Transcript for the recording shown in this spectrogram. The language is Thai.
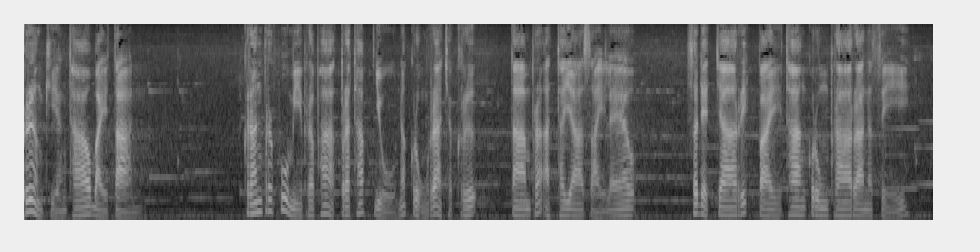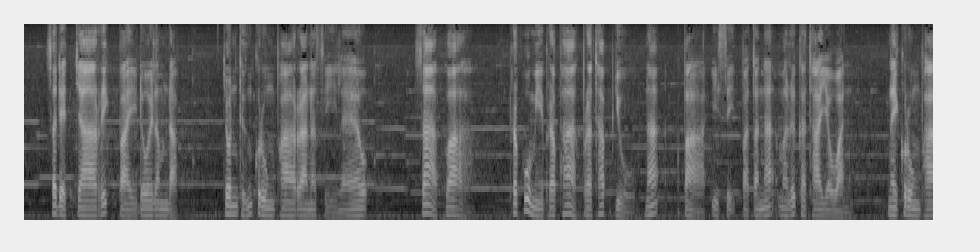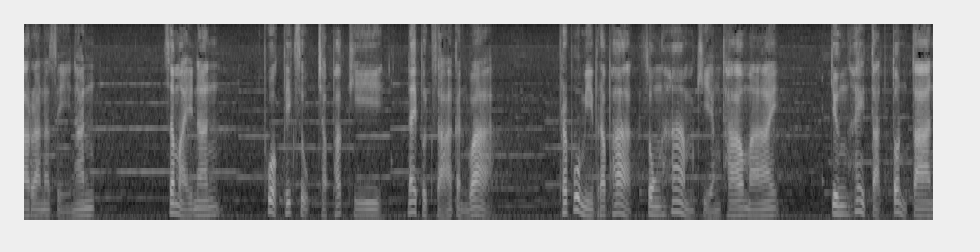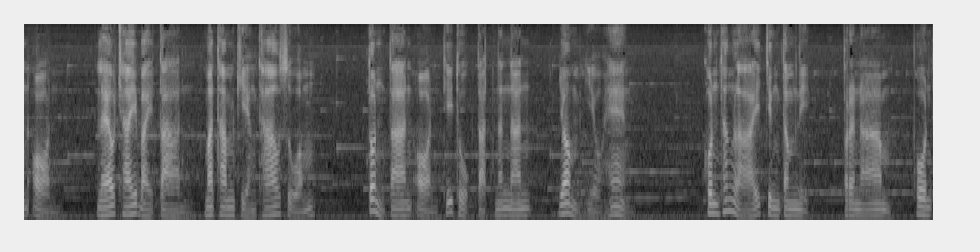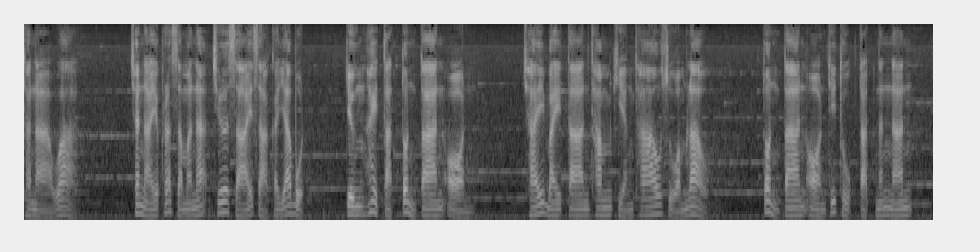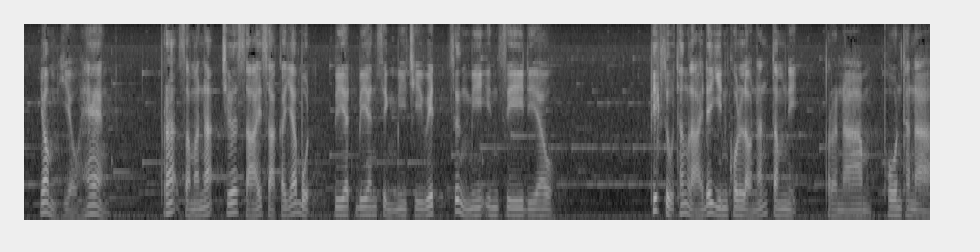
เรื่องเขียงเท้าใบตาล ครั้นพระผู้มีพระภาคประทับอยู่ณกรุงราชครึตามพระอัธยาศัยแล้ว เสด็จจาริกไปทางกรุงพราราณสี เสด็จจาริกไปโดยลำดับ จนถึงกรุงพาราณสีแล้ว ทราบว่า พระผู้มีพระภาคประทับอยู่ณป่าอิสิปตนะมฤคทายวัน ในกรุงพาราณสีนั้น สมัยนั้น พวกภิกษุฉับพักคีได้ปรึกษากันว่า พระผู้มีพระภาคทรงห้ามเขียงเท้าไม้ จึงให้ตัดต้นตาลอ่อน แล้วใช้ใบตาลมาทำเขียงเท้าสวม ต้นตาลอ่อนที่ถูกตัดนั้นๆ ย่อมเหี่ยวแห้ง คนทั้งหลายจึงตำหนิ ประนาม โพนธนาว่าฉไหนพระสมณะเชื้อสายสากยบุตร จึงให้ตัดต้นตาลอ่อน ใช้ใบตาลทำเขียงเท้าสวมเล่าต้นตาลอ่อนที่ถูกตัดนั้นๆ ย่อมเหี่ยวแห้ง พระสมณะเชื้อสายสากยบุตรเบียดเบียนสิ่งมีชีวิตซึ่งมีอินทรีย์เดียว ภิกษุทั้งหลายได้ยินคนเหล่านั้นตำหนิ ประนาม โพนธนา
